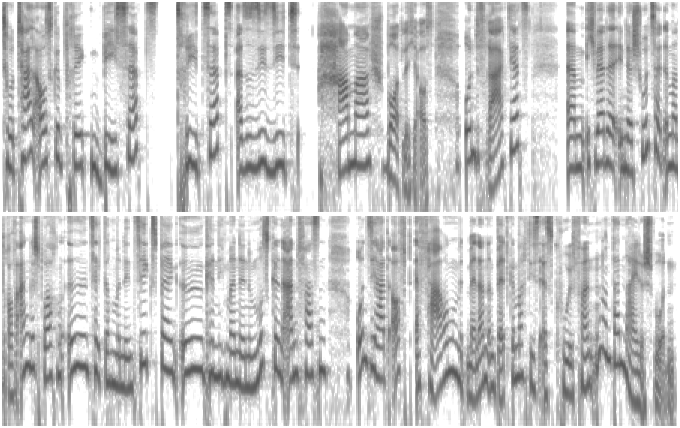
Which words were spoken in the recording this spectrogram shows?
total ausgeprägten Bizeps, Trizeps. Also sie sieht hammer sportlich aus. Und fragt jetzt, ähm, ich werde in der Schulzeit immer drauf angesprochen, äh, zeig doch mal den Sixpack, äh, kann ich mal deine Muskeln anfassen. Und sie hat oft Erfahrungen mit Männern im Bett gemacht, die es erst cool fanden und dann neidisch wurden.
